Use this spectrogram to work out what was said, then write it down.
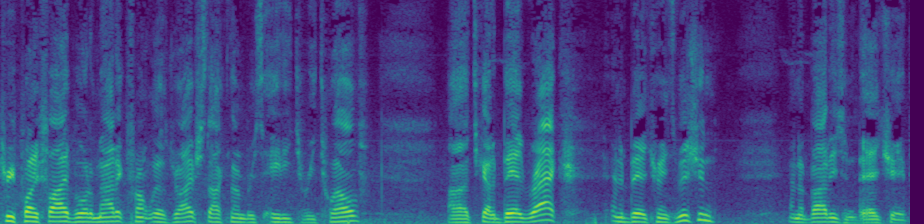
3.5 automatic front wheel drive. Stock number is 8312. Uh, it's got a bad rack and a bad transmission. And the body's in bad shape.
